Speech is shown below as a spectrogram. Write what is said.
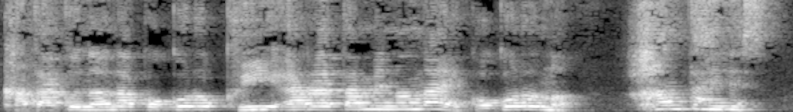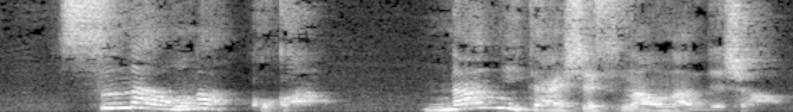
堅くなな心、悔い改めのない心の反対です。素直な心。何に対して素直なんでしょう？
